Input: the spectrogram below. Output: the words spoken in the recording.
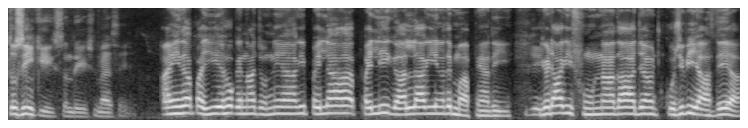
ਤੁਸੀਂ ਕੀ ਸੰਦੇਸ਼ ਮੈਸੇਜ ਅਸੀਂ ਤਾਂ ਭਾਈ ਇਹੋ ਕਹਿਣਾ ਚਾਹੁੰਦੇ ਆ ਕਿ ਪਹਿਲਾਂ ਪਹਿਲੀ ਗੱਲ ਆ ਗਈ ਇਹਨਾਂ ਦੇ ਮਾਪਿਆਂ ਦੀ ਜਿਹੜਾ ਕਿ ਫੋਨਾਂ ਦਾ ਜਾਂ ਕੁਝ ਵੀ ਆਖਦੇ ਆ।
